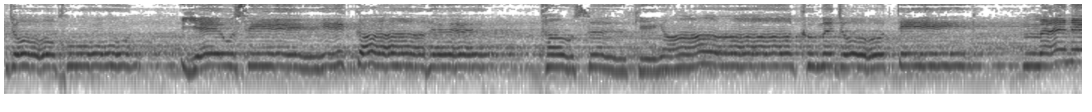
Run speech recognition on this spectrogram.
جو خون یہ اسی کا ہے، تھا اس کی آنکھ میں جو تیر میں نے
